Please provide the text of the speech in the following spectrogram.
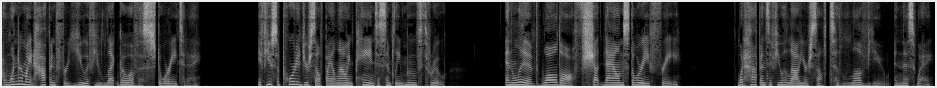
I wonder might happen for you if you let go of a story today. If you supported yourself by allowing pain to simply move through and lived walled off, shut down, story free. What happens if you allow yourself to love you in this way?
